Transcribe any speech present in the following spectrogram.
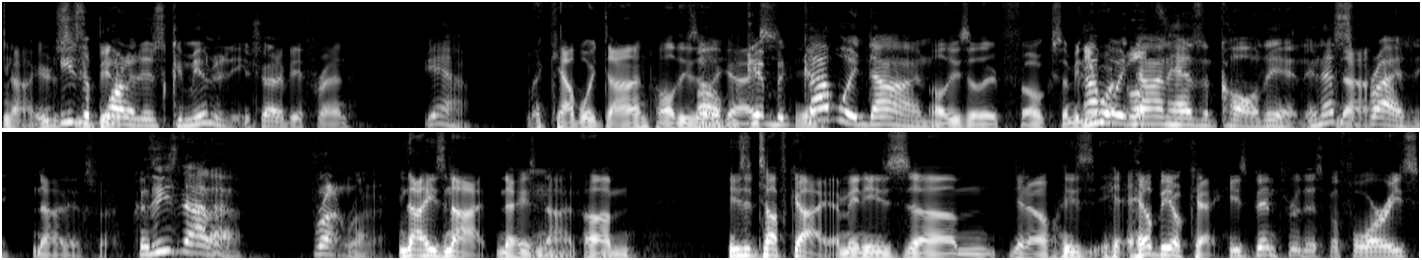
no, you're just. He's you're a part of this community. You're trying to be a friend. Yeah. Like Cowboy Don, all these Oh, other guys. But Yeah. Cowboy Don, all these other folks. I mean, Cowboy well, Don hasn't called in, and that's No. surprising No, it is fine. because he's not a front runner. No, he's not. No, Mm. he's not. Um, he's a tough guy. I mean, he's um, you know, he's he'll be okay. He's been through this before. He's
